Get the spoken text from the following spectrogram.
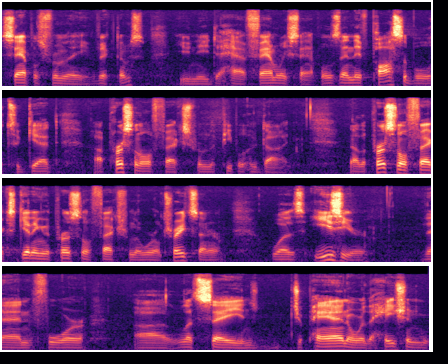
samples from the victims, you need to have family samples, and if possible to get uh, personal effects from the people who died. Now the personal effects, getting the personal effects from the World Trade Center was easier than for, uh, let's say, in Japan or the Haitian,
